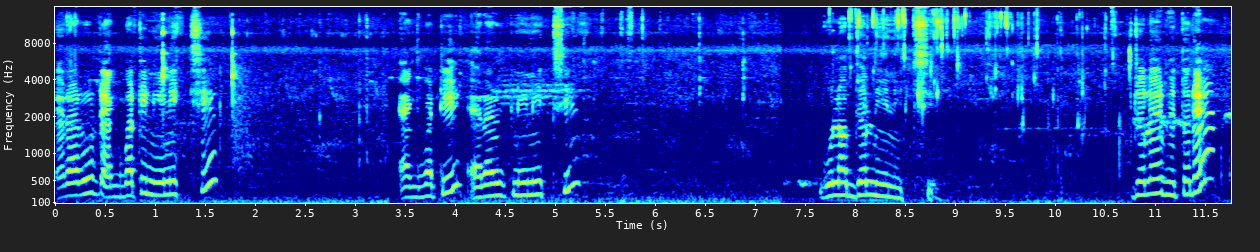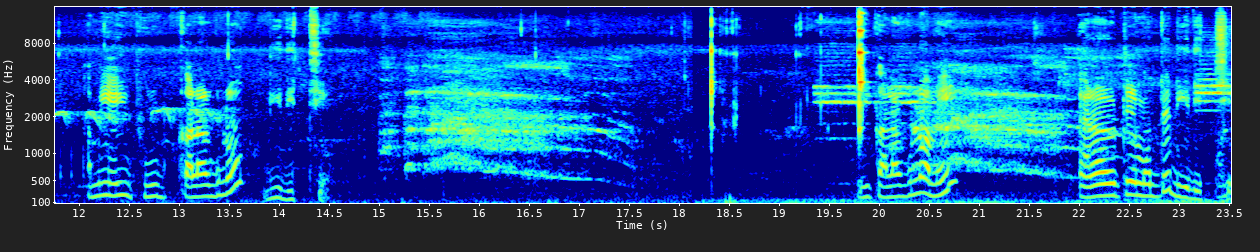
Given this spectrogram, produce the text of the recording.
অ্যারারুট এক বাটি নিয়ে নিচ্ছি। এক বাটি অ্যারারুট নিয়ে নিচ্ছি। গোলাপ জল নিয়ে নিচ্ছি। জলের ভেতরে আমি এই ফুড কালারগুলো দিয়ে দিচ্ছি। এই কালারগুলো আমি অ্যারারুটের মধ্যে দিয়ে দিচ্ছি।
